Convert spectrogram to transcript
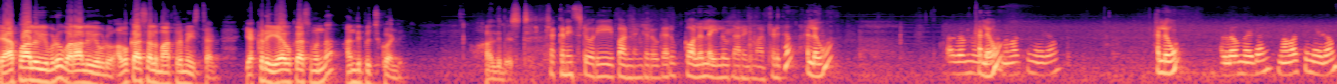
శాపాలు ఇవ్వడు వరాలు ఇవ్వడు. అవకాశాలు మాత్రమే ఇస్తాడు. ఎక్కడ ఏ అవకాశం ఉన్నా అందిపుచ్చుకోండి. All the best. చక్కని స్టోరీ పాండంగారావు గారు. కాలర్ లైన్లో ఉన్నారని మాట్లాడదాం. హలో. Hello hello. నమస్తే మేడం. హలో. హలో మేడం నమస్తే మేడం.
